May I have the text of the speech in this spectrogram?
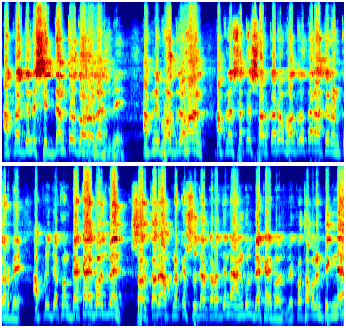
আপনার জন্য সিদ্ধান্ত গরল আসবে। আপনি ভদ্র হন, আপনার সাথে সরকারও ভদ্রতার আচরণ করবে। আপনি যখন বেকায় বসবেন, সরকারও আপনাকে সোজা করার জন্য আঙ্গুল বেকায় বসবে। কথা বলেন ঠিক না?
